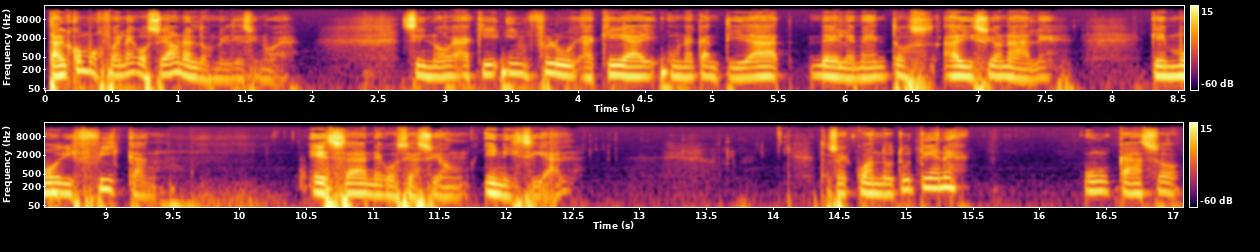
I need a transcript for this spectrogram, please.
tal como fue negociado en el 2019. Sino aquí influye, aquí hay una cantidad de elementos adicionales que modifican esa negociación inicial. Entonces, cuando tú tienes un caso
